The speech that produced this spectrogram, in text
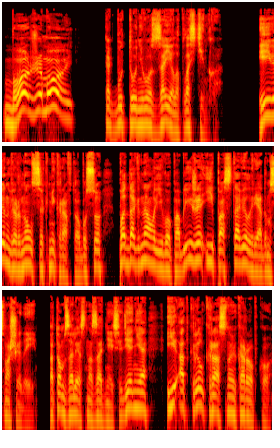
боже мой!» Как будто у него заело пластинку. Ивен вернулся к микроавтобусу, подогнал его поближе и поставил рядом с машиной. Потом залез на заднее сиденье и открыл красную коробку.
